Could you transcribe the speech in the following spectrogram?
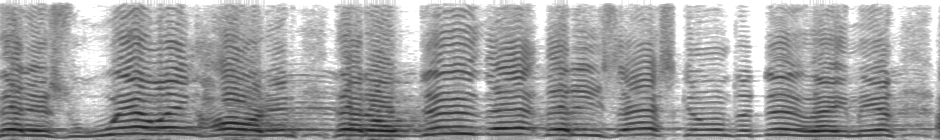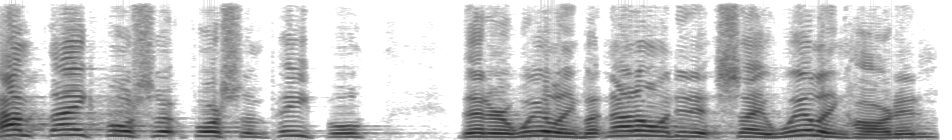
that is willing hearted, that'll do that that he's asking them to do, amen. I'm thankful for some people that are willing, but not only did it say willing hearted,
